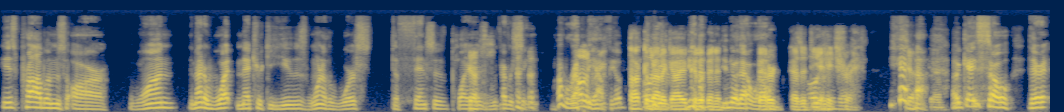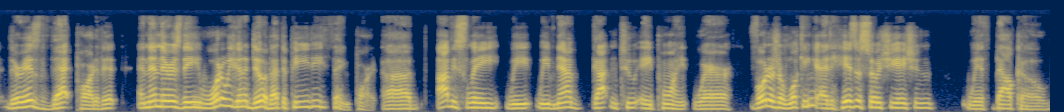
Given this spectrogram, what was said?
His problems are one, no matter what metric you use, one of the worst defensive players yes. we've ever seen. I'm around the outfield. Talk about a guy who could have been a, you know that well. better as a DH, oh, right? Yeah. yeah. Okay. So there there is that part of it. And then there's the what are we going to do about the PED thing part. Uh, obviously, we we've now gotten to a point where voters are looking at his association with Balco.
